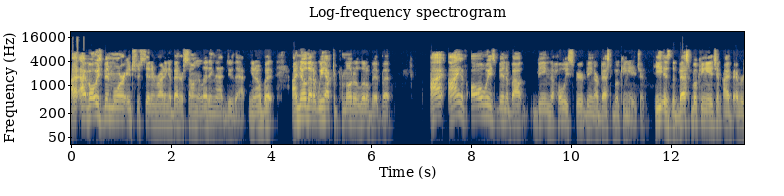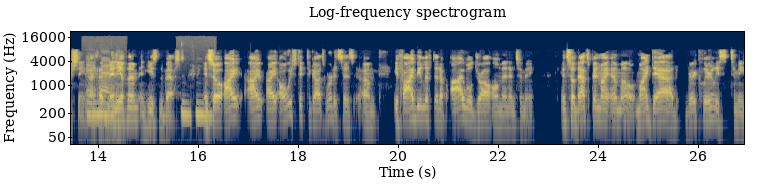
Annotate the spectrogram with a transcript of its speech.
I, have always been more interested in writing a better song and letting that do that, you know. But I know that we have to promote it a little bit. But I, I have always been about being the Holy Spirit being our best booking agent. He is the best booking agent I've ever seen. Amen. I've had many of them, and he's the best. Mm-hmm. And so I, I I always stick to God's word. It says, um, "If I be lifted up, I will draw all men into me." And so that's been my mo. My dad very clearly to me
